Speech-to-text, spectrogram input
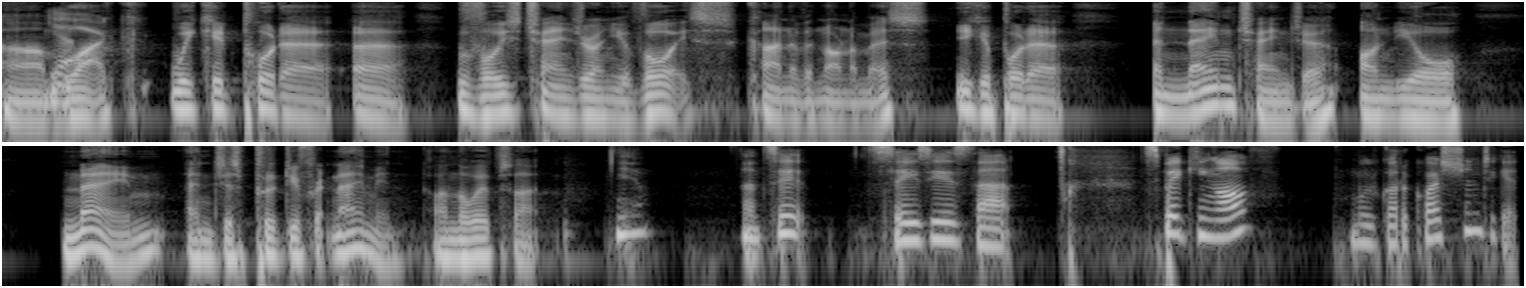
um, Yeah. like we could put a, a voice changer on your voice, kind of anonymous. You could put a, a name changer on your name and just put a different name in on the website. Yeah, that's it. It's easy as that. Speaking of, we've got a question to get.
